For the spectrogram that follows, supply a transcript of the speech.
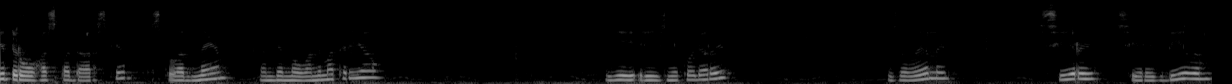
Відро господарське, складне, комбінований матеріал. Є різні кольори. Зелений, сірий, сірий з білим,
